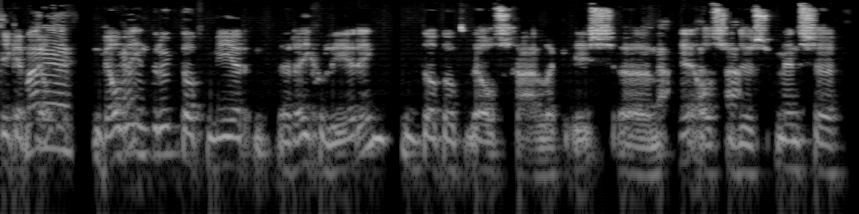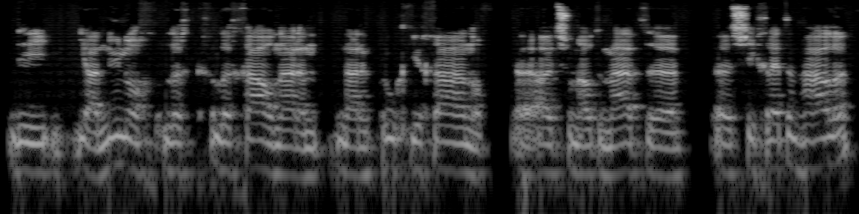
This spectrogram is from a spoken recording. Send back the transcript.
Ik heb Maar, wel, eh, wel de indruk dat meer regulering, dat dat wel schadelijk is. Ehm, hè, als je dus mensen die ja, nu nog leg- legaal naar een, naar een kroegje gaan of eh, uit zo'n automaat eh, sigaretten halen,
